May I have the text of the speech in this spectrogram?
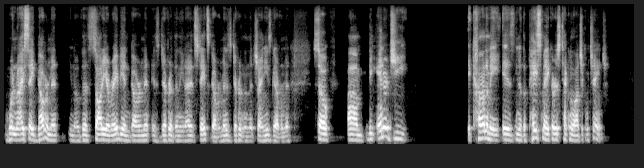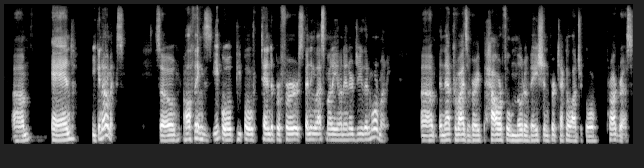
when I say government, you know, the Saudi Arabian government is different than the United States government, is different than the Chinese government. So um, the energy economy is, you know, the pacemaker is technological change um, and economics. So all things equal, people tend to prefer spending less money on energy than more money. Um, and that provides a very powerful motivation for technological progress.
